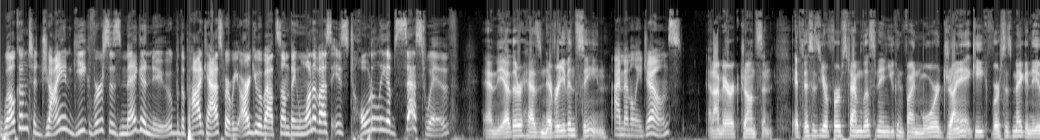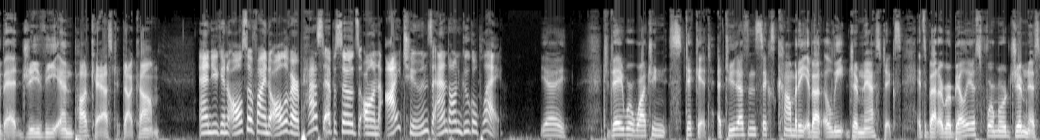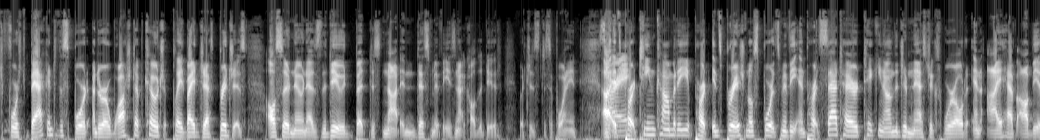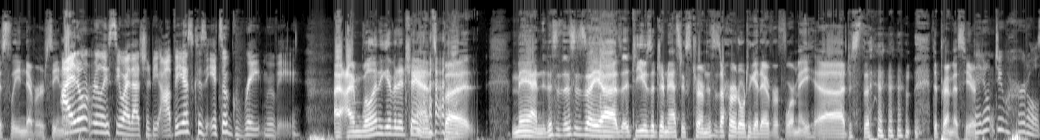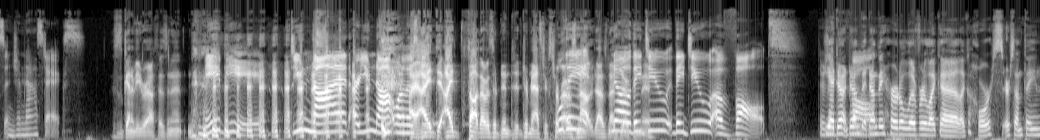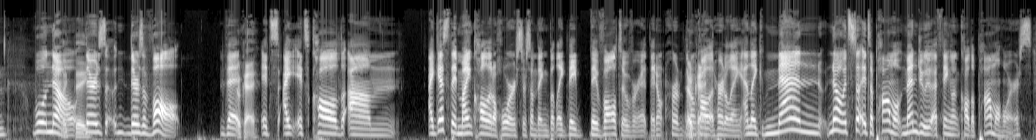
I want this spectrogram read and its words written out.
Welcome to Giant Geek versus Mega Noob, the podcast where we argue about something one of us is totally obsessed with. and the other has never even seen. I'm Emily Jones. And I'm Eric Johnson. If this is your first time listening, you can find more Giant Geek versus Mega Noob at gvnpodcast.com. And you can also find all of our past episodes on iTunes and on Google Play. Yay. Today we're watching Stick It, a 2006 comedy about elite gymnastics. It's about a rebellious former gymnast forced back into the sport under a washed up coach played by Jeff Bridges, also known as the Dude, but just not in this movie. He's not called the Dude, which is disappointing. Uh, it's part teen comedy, part inspirational sports movie, and part satire taking on the gymnastics world, and I have obviously never seen it. I don't really see why that should be obvious because it's a great movie. I, I'm willing to give it a chance, but man, this is this is a uh, to use a gymnastics term. This is a hurdle to get over for me. Uh, just the the premise here. They don't do hurdles in gymnastics. This is gonna be rough, isn't it? Maybe. do you not? Are you not one of those? I, I, people- I thought that was a gymnastics term. I was not. I was not. no, they there. do. They do a vault. There's Yeah, a don't don't they, don't they hurdle over like a like a horse or something? Well, no, Like they- there's there's a vault that Okay. It's I it's called um I guess they might call it a horse or something, but like they they vault over it. They don't hurt. They don't Okay. call it hurdling. And like men, no, it's still it's a pommel. Men do a thing called a pommel horse.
